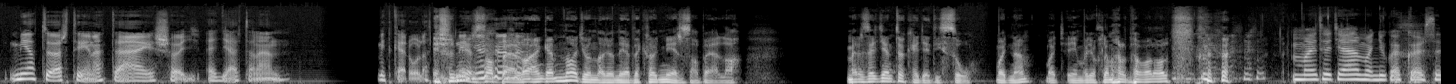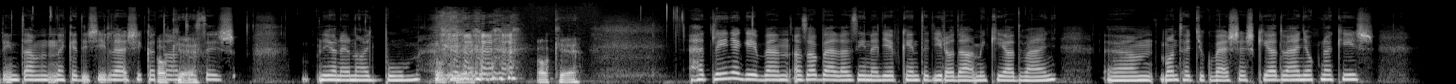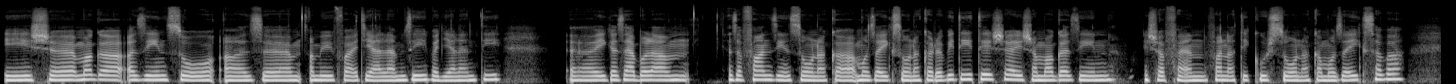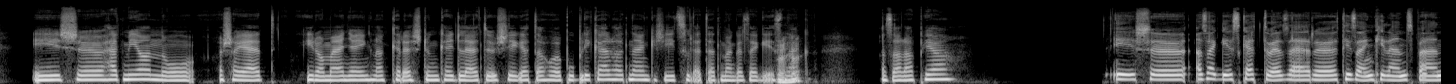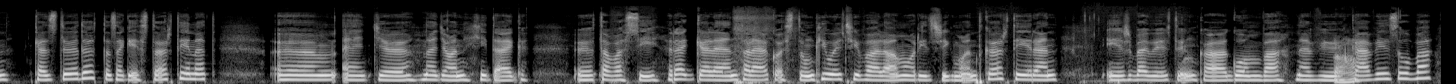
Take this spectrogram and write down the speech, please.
mi a története, és hogy egyáltalán mit kell róla És tudni. hogy miért Zabella? Engem nagyon-nagyon érdekel, hogy miért Zabella. Mert ez egy ilyen tök egyedi szó, vagy nem? Vagy én vagyok lemaradva valahol? Majd, hogyha elmondjuk, akkor szerintem neked is így leesik a okay. tantusz, és jön egy nagy boom. Oké. Okay. okay. Hát lényegében az Abella Zin egyébként egy irodalmi kiadvány, mondhatjuk verses kiadványoknak is, és maga az én szó az a műfajt jellemzi, vagy jelenti. Igazából a, ez a fanzin szónak, a mozaik szónak a rövidítése, és a magazin és a fan, fanatikus szónak a mozaik szava, és hát mi annó a saját írományainknak kerestünk egy lehetőséget, ahol publikálhatnánk, és így született meg az egésznek uh-huh. az alapja. És az egész 2019-ben kezdődött az egész történet. Egy nagyon hideg tavaszi reggelen találkoztunk Julcsival a Móricz Zsigmond körtéren, és beültünk a Gomba nevű Aha. kávézóba,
